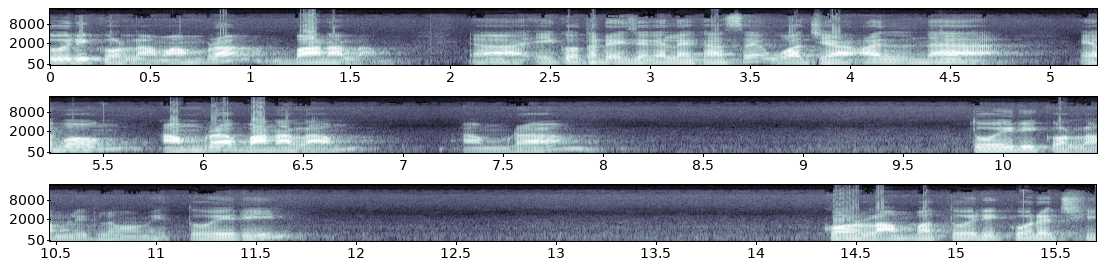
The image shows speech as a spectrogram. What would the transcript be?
তৈরি করলাম, আমরা বানালাম। হ্যাঁ এই কথাটা এই জায়গায় লেখা আছে, ওয়া যা আল না এবং আমরা বানালাম, আমরা তৈরি করলাম, লিখলাম আমি, তৈরি করলাম বা তৈরি করেছি,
